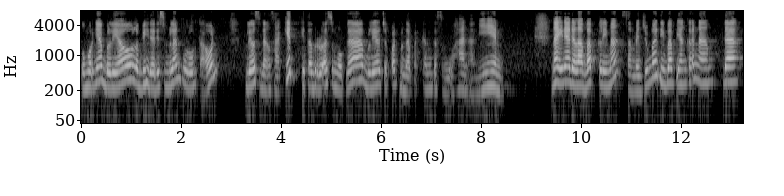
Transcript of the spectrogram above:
Umurnya beliau lebih dari 90 tahun. Beliau sedang sakit. Kita berdoa semoga beliau cepat mendapatkan kesembuhan. Amin. Nah, ini adalah bab kelima. Sampai jumpa di bab yang keenam. Dah.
